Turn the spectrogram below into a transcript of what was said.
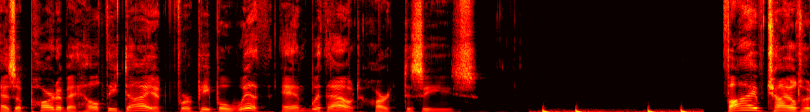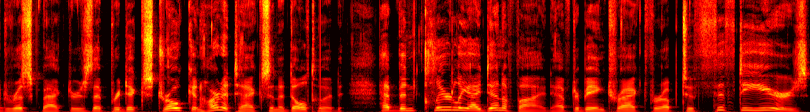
as a part of a healthy diet for people with and without heart disease. Five childhood risk factors that predict stroke and heart attacks in adulthood have been clearly identified after being tracked for up to 50 years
